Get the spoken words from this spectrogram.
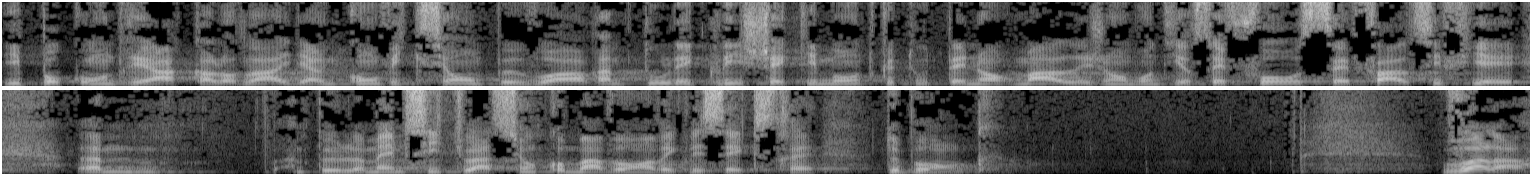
hypochondriaque, alors là, il y a une conviction, on peut voir tous les clichés qui montrent que tout est normal, les gens vont dire c'est faux, c'est falsifié, euh, un peu la même situation comme avant avec les extraits de banque. Voilà,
